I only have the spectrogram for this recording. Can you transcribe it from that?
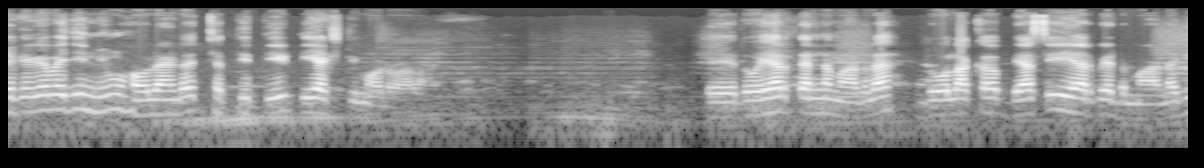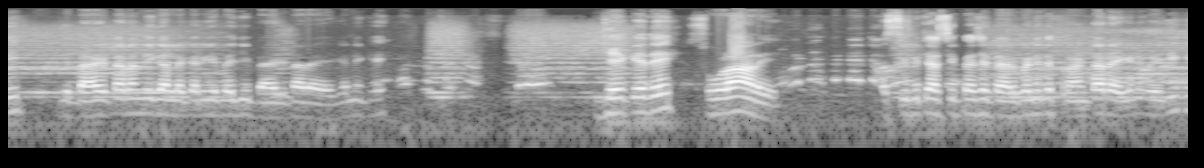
ਤੇ ਕਹੇਗਾ ਬਾਈ ਜੀ ਨਿਊ ਹਾਲੈਂਡ 3630 TXT ਮਾਡਲ ਵਾਲਾ। ਤੇ 2003 ਮਾਡਲ ਹੈ 2 ਲੱਖ 82000 ਰੁਪਏ ਡਿਮਾਂਡ ਹੈਗੀ ਜੇ। ਬੈਕ ਟਾਇਰਾਂ ਦੀ ਗੱਲ ਕਰੀਏ ਬਾਈ ਜੀ ਬੈਕ ਟਾਇਰ ਹੈਗੇ ਨੇ ਕਿ ਜੇ ਕਿਤੇ 16 ਵਾਲੇ 80 85 ਪੈਸੇ ਟਾਇਰ ਬਣੇ ਤੇ ਫਰੰਟ ਟਾਇਰ ਹੈਗੇ ਨੇ ਬਾਈ ਜੀ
